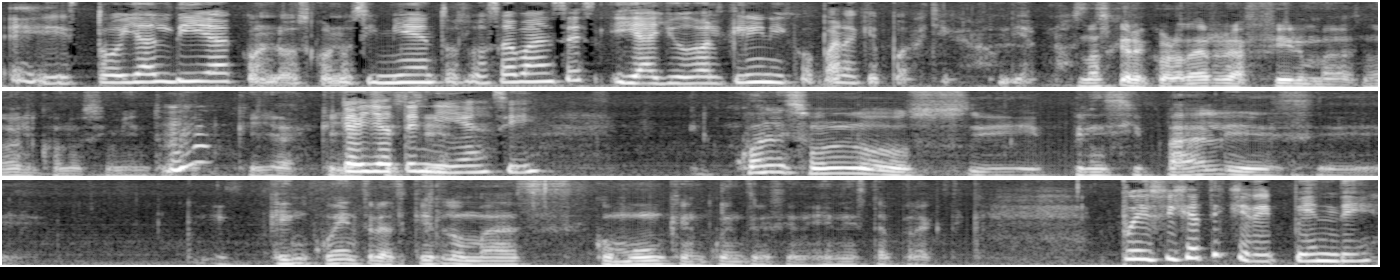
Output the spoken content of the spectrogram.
eh, estoy al día con los conocimientos, los avances y ayudo al clínico para que pueda llegar a un diagnóstico. Más que recordar, reafirmas, ¿no? El conocimiento que, ya, que, ya, tenía, sí. ¿Cuáles son los eh, principales... Eh, ¿Qué encuentras? ¿Qué es lo más común que encuentres en esta práctica? Pues fíjate que depende,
